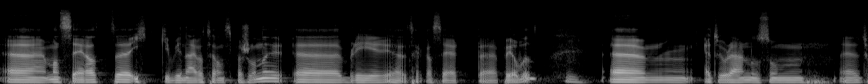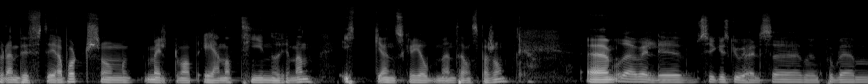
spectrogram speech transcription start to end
Uh, man ser at uh, ikke-binære og transpersoner uh, blir trakassert eh, på jobben. Mm. Um, jeg tror det er noe som Jeg tror det er en Bufdir-rapport som meldte om at én av ti nordmenn ikke ønsker å jobbe med en transperson. Um, Og det er veldig psykisk uhelse, enormt problem.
